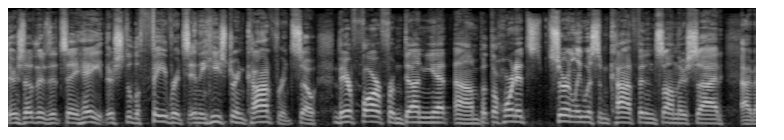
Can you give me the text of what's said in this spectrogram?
there's others that say, hey, they're still the favorites in the Eastern Conference. So they're far from done done yet, um, but the Hornets certainly with some confidence on their side. I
